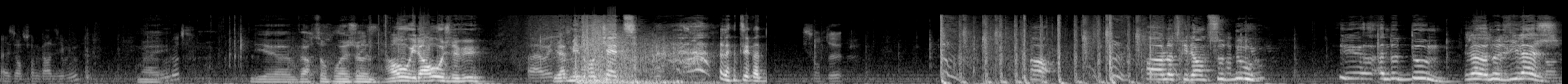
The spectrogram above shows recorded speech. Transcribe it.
Vas-y, on retourne vers vous. Ouais, Ou l'autre il est euh, vers son point jaune. En haut, il est en haut, je l'ai vu. Ah ouais, Il a mis une roquette. Ils sont deux. Oh, oh l'autre il est en dessous de nous. Il est à notre dôme. Il est là, à notre village.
